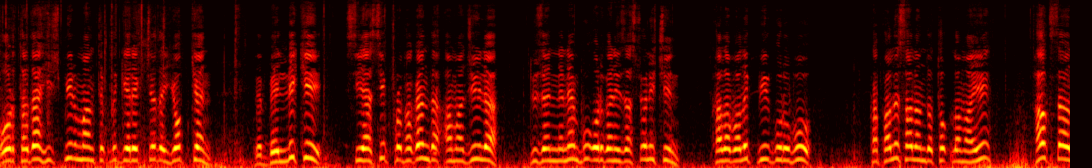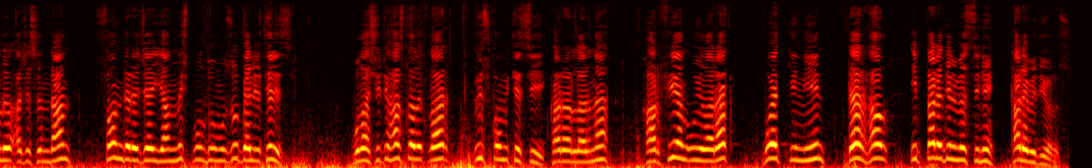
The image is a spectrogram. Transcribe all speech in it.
ortada hiçbir mantıklı gerekçe de yokken ve belli ki siyasi propaganda amacıyla düzenlenen bu organizasyon için kalabalık bir grubu kapalı salonda toplamayı halk sağlığı açısından son derece yanlış bulduğumuzu belirtiriz. Bulaşıcı Hastalıklar Üst Komitesi kararlarına harfiyen uyularak bu etkinliğin derhal iptal edilmesini talep ediyoruz.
